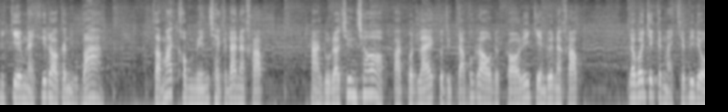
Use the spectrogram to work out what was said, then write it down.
มีเกมไหนที่รอกันอยู่บ้าง สามารถคอมเมนต์แชร์กันได้นะครับ หากดูแล้วชื่นชอบฝากกดไลค์กดติดตามพวกเรา The g o r y Game ด้วยนะครับ แล้วไว้เจอกันใหม่คลิปวิดีโอ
